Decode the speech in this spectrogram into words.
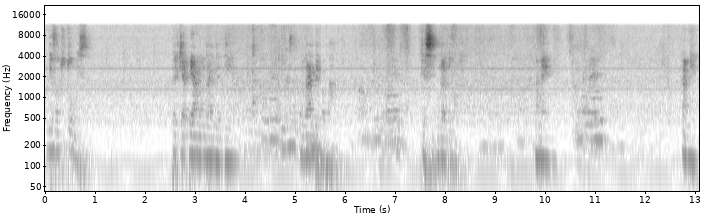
Dio fa tutto questo perché abbiamo un grande Dio, un grande papà che si cura di noi. Amen. Amen.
